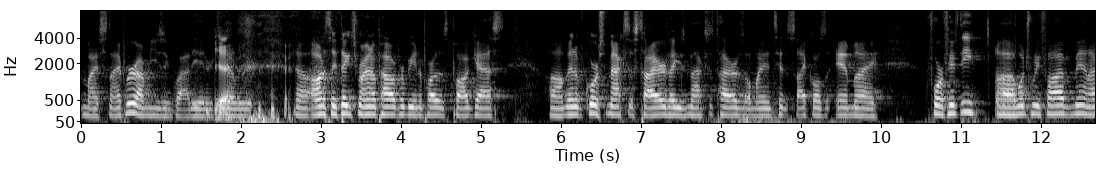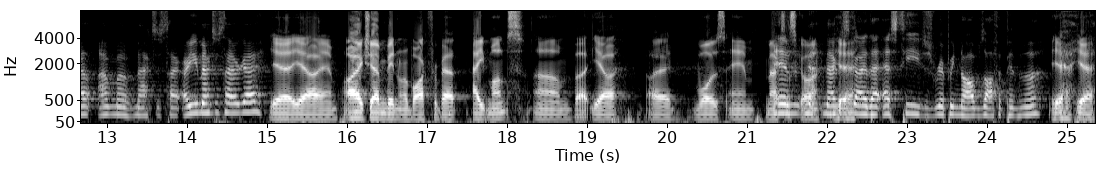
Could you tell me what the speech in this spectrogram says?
my sniper, I'm using Gladiator Yeah. QW. no, honestly, thanks Rhino Power for being a part of this podcast. Um, and of course, Maxxis tires. I use Maxxis tires on my intense cycles and my 450, uh, 125. Man, I, I'm a Maxxis tire. Are you a Maxxis tire guy? yeah yeah I am I actually haven't been on a bike for about eight months um but yeah I was am Max's and guy Ma- Maxxis yeah. guy, that ST just ripping knobs off at Pimpama. Yeah, yeah,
